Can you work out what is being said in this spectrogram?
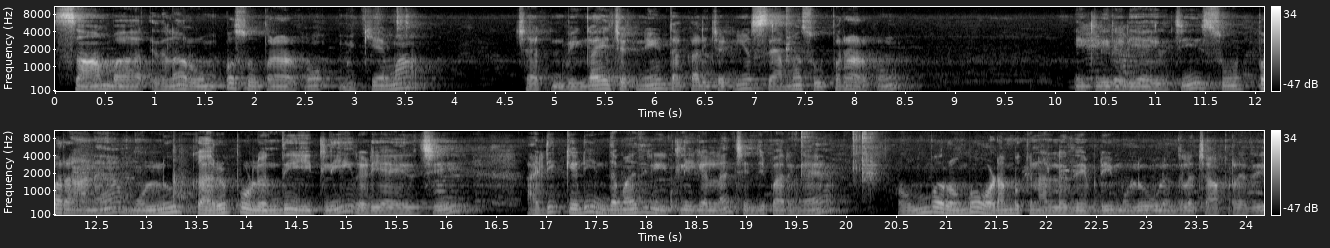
சாம்பார் இதெல்லாம் ரொம்ப சூப்பராக இருக்கும். முக்கியமாக சட் வெங்காய சட்னியும் தக்காளி சட்னியும் செம சூப்பராக இருக்கும். இட்லி ரெடி ஆயிடுச்சு சூப்பரான முழு கருப்பு உளுந்து இட்லி ரெடி ஆயிடுச்சு அடிக்கடி இந்த மாதிரி இட்லிகள்லாம் செஞ்சு பாருங்கள் ரொம்ப ரொம்ப உடம்புக்கு நல்லது. இப்படி முழு உளுந்தில் சாப்பிட்றது.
